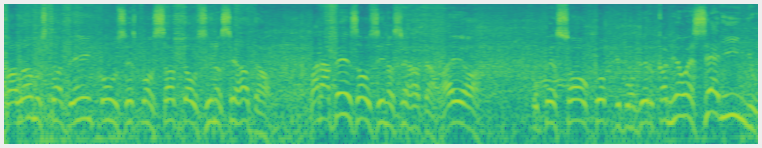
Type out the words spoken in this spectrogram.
Falamos também com os responsáveis da usina Serradão. Parabéns à usina Serradão. Aí, ó, o pessoal, o Corpo de Bombeiro, o caminhão é zerinho,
